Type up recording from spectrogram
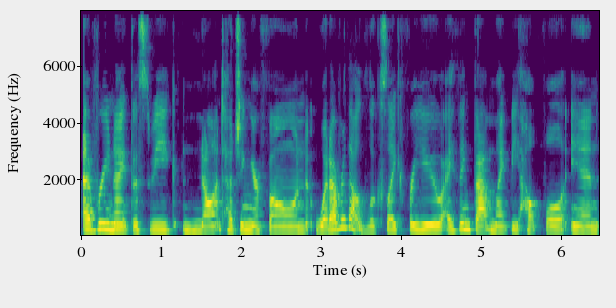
every night this week, not touching your phone, whatever that looks like for you, I think that might be helpful in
